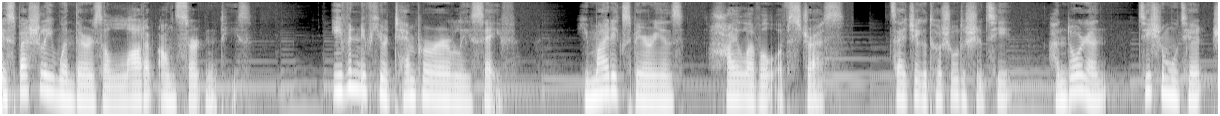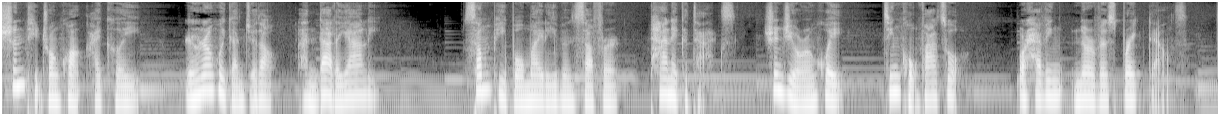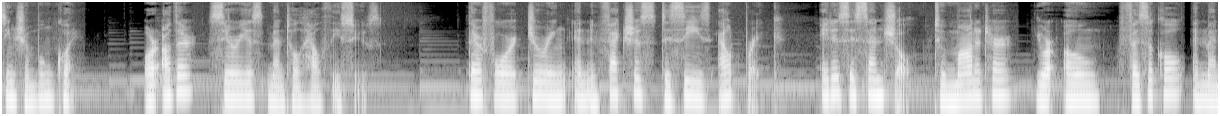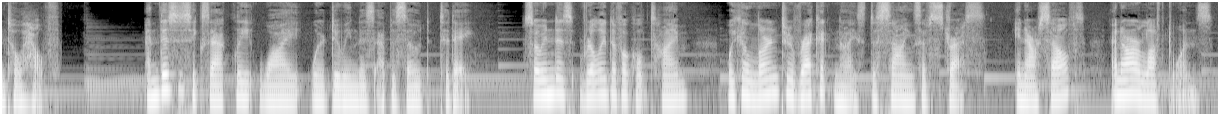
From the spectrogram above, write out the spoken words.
especially when there is a lot of uncertainties, even if you're temporarily safe, you might experience high level of stress 在这个特殊的时期，很多人即使目前身体状况还可以，仍然会感觉到很大的压力。Some people might even suffer panic attacks，甚至有人会惊恐发作，or having nervous breakdowns，精神崩溃，or other serious mental health issues. Therefore, during an infectious disease outbreak, it is essential to monitor your own physical and mental health. And this is exactly why we're doing this episode today. So, in this really difficult time, we can learn to recognize the signs of stress in ourselves and our loved ones,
